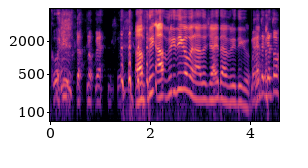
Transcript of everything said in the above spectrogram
کوچ بھی پٹھان آفری آفریدی کو بنا دو شاید آفریدی کو۔ میں تو کہتا ہوں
